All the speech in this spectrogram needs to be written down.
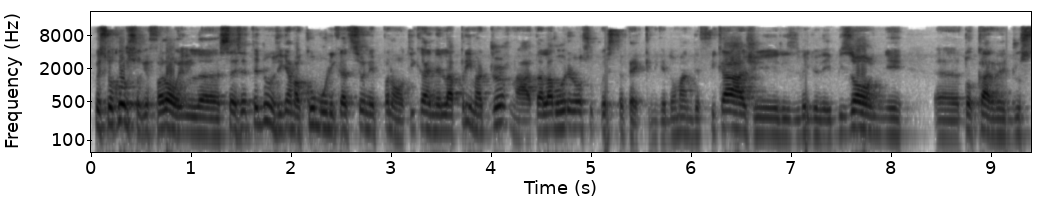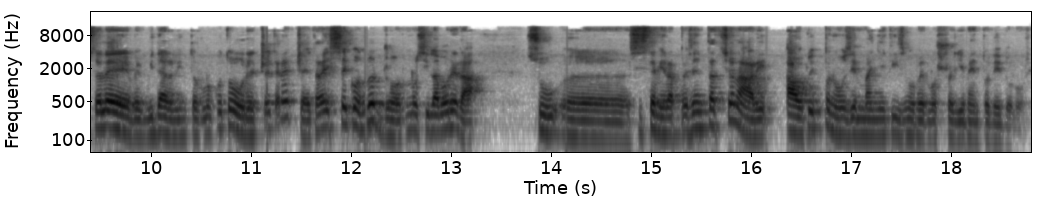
Questo corso che farò il 6-7 giugno si chiama Comunicazione ipnotica e nella prima giornata lavorerò su queste tecniche, domande efficaci, risveglio dei bisogni, eh, toccare le giuste leve, guidare l'interlocutore, eccetera, eccetera. Il secondo giorno si lavorerà su eh, sistemi rappresentazionali, autoipnosi e magnetismo per lo scioglimento dei dolori.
